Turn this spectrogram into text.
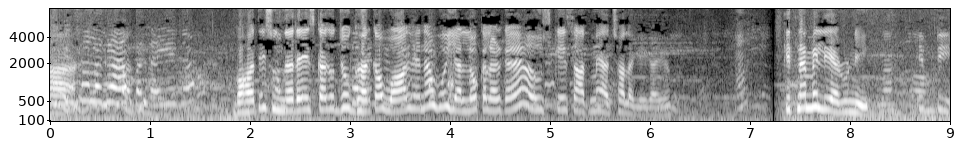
हाँ। अच्छा लगा आप बताइएगा। बहुत ही सुंदर है। इसका तो जो घर का वॉल है ना वो येलो कलर का है और उसके साथ में अच्छा लगेगा ये। कितना में लिया रूनी फिफ्टी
